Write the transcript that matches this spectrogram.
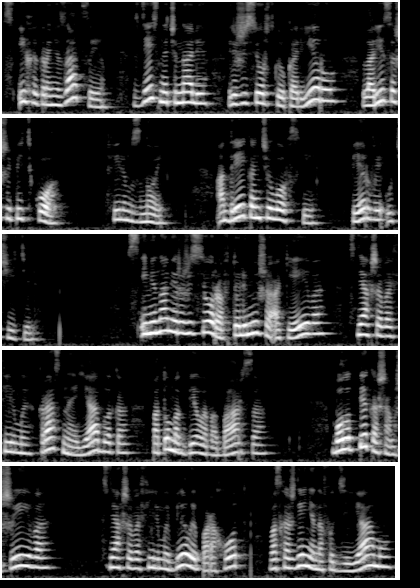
С их экранизации здесь начинали режиссерскую карьеру Лариса Шепетько, фильм «Зной», Андрей Кончаловский, «Первый учитель». С именами режиссеров Толемюша Акеева, снявшего фильмы «Красное яблоко», «Потомок белого барса», Болотпека Шамшиева, снявшего фильмы «Белый пароход», «Восхождение на Фудзияму»,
